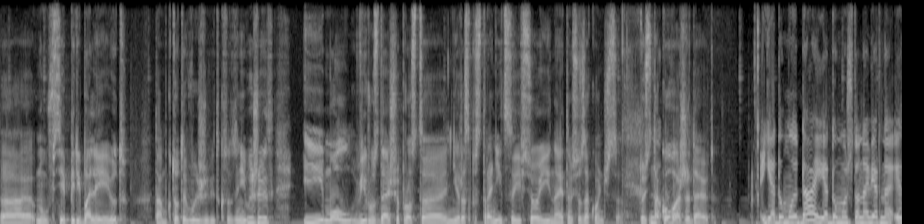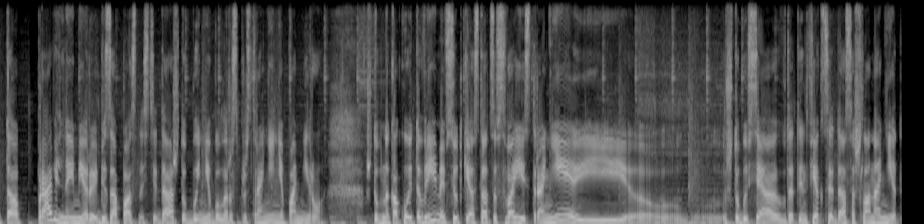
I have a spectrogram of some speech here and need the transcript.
Ну все переболеют, там кто-то выживет, кто-то не выживет, и, мол, вирус дальше просто не распространится, и все, и на этом все закончится. То есть Ну, такого ожидают? Я думаю, да, и я думаю, что, наверное, это правильные меры безопасности, да, чтобы не было распространения по миру, чтобы на какое-то время все-таки остаться в своей стране и э, чтобы вся вот эта инфекция да, сошла на нет.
